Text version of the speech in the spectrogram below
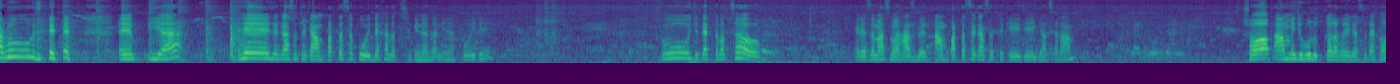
আরও যে ইয়া, হে যে গাছে থেকে আম পাড়তেছে, কই দেখা যাচ্ছে কিনা জানি না, কই রে? ওই যে দেখতে পাচ্ছ? এটা হচ্ছে মাছ আমার হাজবেন্ড আম পাড়তেছে গাছের থেকে, এই যে এই গাছের আম। সব আম এই যে হলুদ কালার হয়ে গেছে, দেখো,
